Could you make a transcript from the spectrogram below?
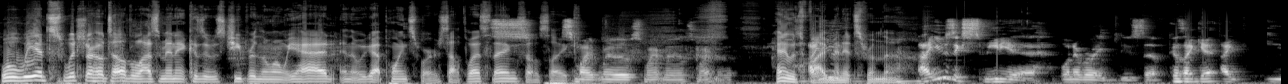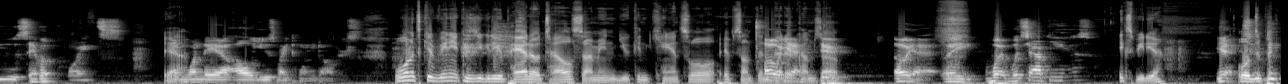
Well, we had switched our hotel at the last minute because it was cheaper than the one we had, and then we got points for Southwest thing. So it's like, smart move, smart move, smart move. and it was five use- minutes from the. I use Expedia whenever I do stuff because I get I you save up points. Yeah. And one day I'll use my twenty dollars. Well, and it's convenient because you can do pay at hotel. So I mean, you can cancel if something Oh better yeah, comes up. dude. Oh yeah. Wait, what which app do you use? Expedia. Yeah. Well, dude, dep-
